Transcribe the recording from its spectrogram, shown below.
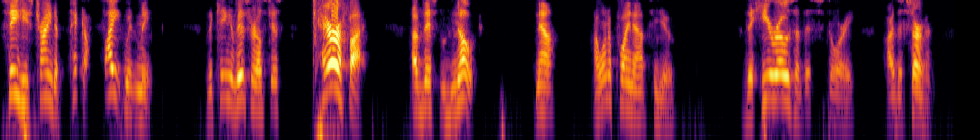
See, he's trying to pick a fight with me. The king of Israel is just terrified of this note. Now, I want to point out to you, the heroes of this story are the servants.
